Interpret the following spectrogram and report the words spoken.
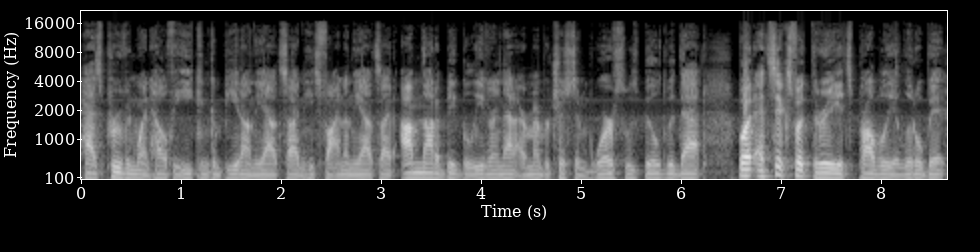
has proven when healthy he can compete on the outside and he's fine on the outside. I'm not a big believer in that. I remember Tristan Wirfs was billed with that, but at six foot three, it's probably a little bit,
